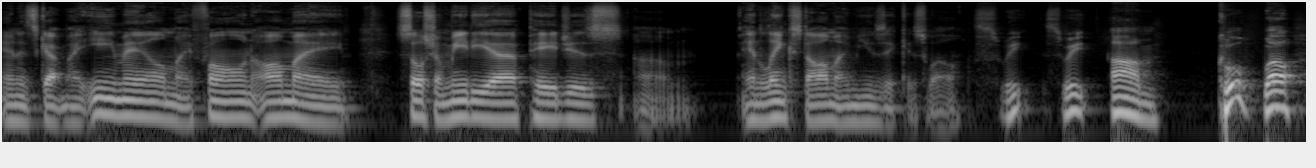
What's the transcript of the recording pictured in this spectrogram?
and it's got my email, my phone, all my social media pages, um, and links to all my music as well. Sweet, sweet. Um, cool. Well,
